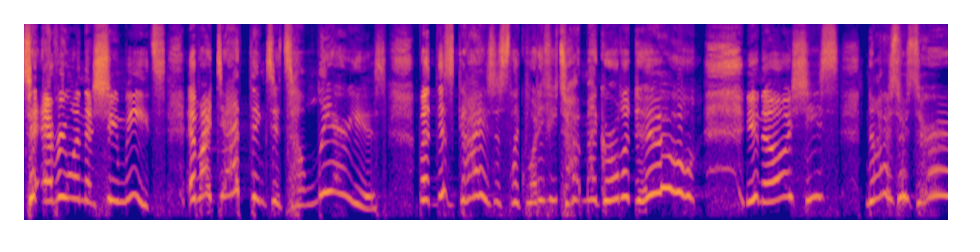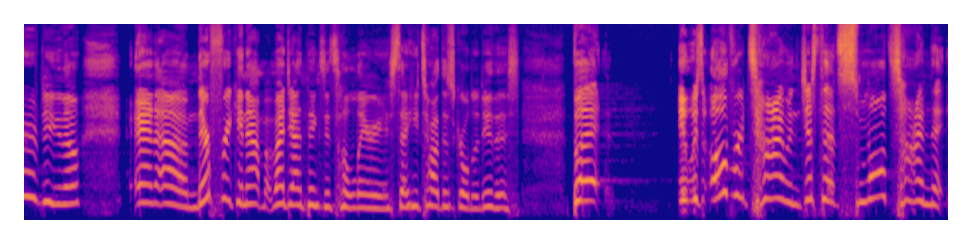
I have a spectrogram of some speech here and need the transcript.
to everyone that she meets. And my dad thinks it's hilarious. But this guy is just like, What have you taught my girl to do? You know, she's not as reserved, you know? And um, they're freaking out, but my dad thinks it's hilarious that he taught this girl to do this. But it was over time and just that small time that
